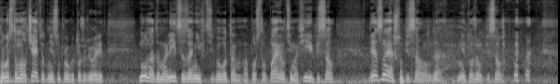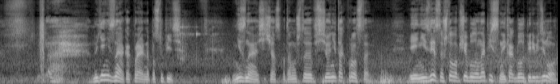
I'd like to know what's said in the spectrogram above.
Просто молчать, вот мне супруга тоже говорит, ну, надо молиться за них, типа, вот там апостол Павел Тимофею писал. Да я знаю, что писал он, да, мне тоже он писал. Но я не знаю, как правильно поступить. Не знаю сейчас, потому что все не так просто. И неизвестно, что вообще было написано и как было переведено.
